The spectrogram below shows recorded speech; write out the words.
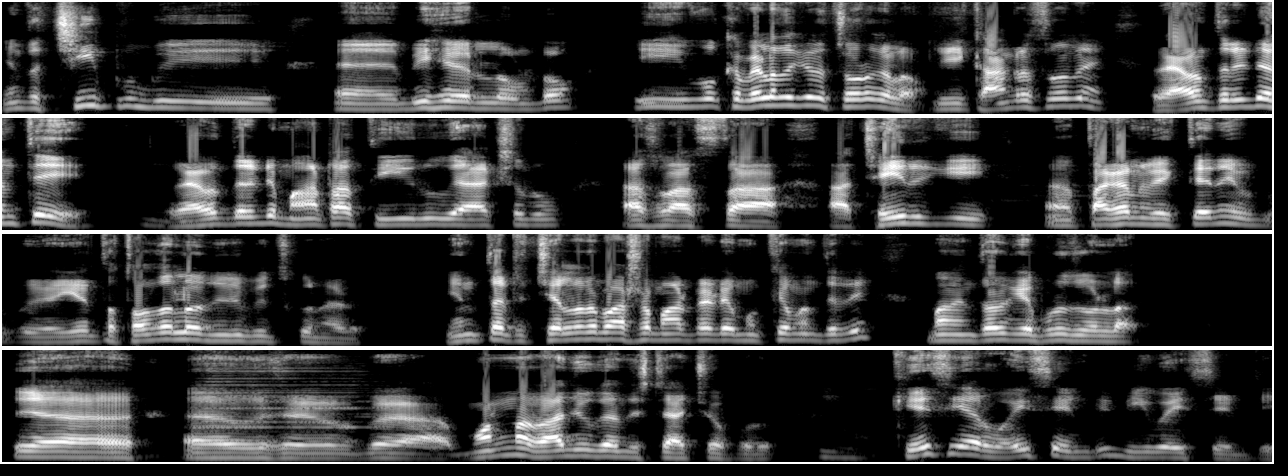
ఇంత చీప్ బి బిహేవియర్లో ఉండటం ఈ ఒక వీళ్ళ దగ్గర చూడగలం. ఈ కాంగ్రెస్లోనే రేవంత్ రెడ్డి అంతే. రేవంత్ రెడ్డి మాట తీరు యాక్షను అసలు అస్త ఆ చైరుకి తగని వ్యక్తి అని ఎంత తొందరలో నిరూపించుకున్నాడు. ఇంతటి చిల్లర భాష మాట్లాడే ముఖ్యమంత్రిని మనం ఇంతవరకు ఎప్పుడు చూడలే. మొన్న రాజీవ్ గాంధీ స్టాచ్యూ అప్పుడు కేసీఆర్ వయసు ఏంటి నీ వయసు ఏంటి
